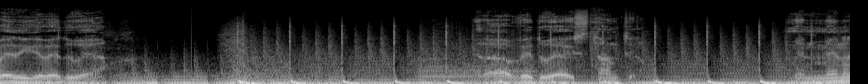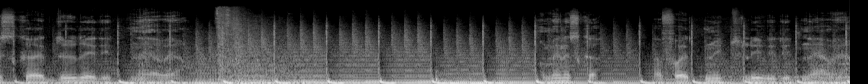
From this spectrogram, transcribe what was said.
ved ikke, hvad du er. Eller hvad du er i stand til. Men mennesker er døde i dit nærvær. Og mennesker har fået et nyt liv i dit nærvær.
